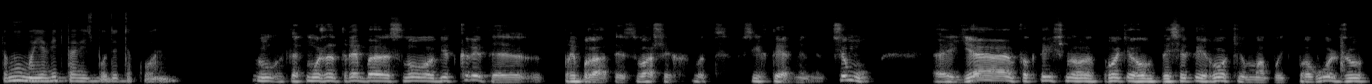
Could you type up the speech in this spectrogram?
Тому моя відповідь буде такою. Ну, так може треба слово відкрите е, прибрати з ваших от всіх термінів. Чому? Е, Я фактично протягом 10 років, мабуть, проводжу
